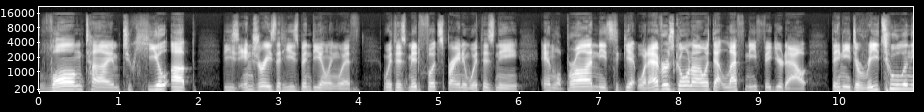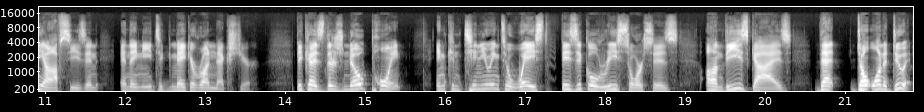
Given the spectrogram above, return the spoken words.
long time to heal up these injuries that he's been dealing with with his midfoot sprain and with his knee and LeBron needs to get whatever's going on with that left knee figured out they need to retool in the offseason and they need to make a run next year because there's no point in continuing to waste physical resources on these guys that don't want to do it.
